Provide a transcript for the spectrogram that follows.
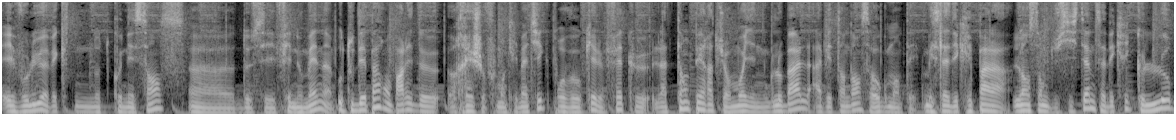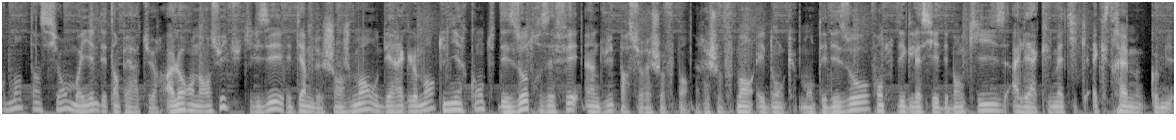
évolue avec notre connaissance de ces phénomènes. Au tout départ, on parlait de réchauffement climatique pour évoquer le fait que la température moyenne globale avait tendance à augmenter. Mais cela ne décrit pas l'ensemble du système, ça décrit que l'augmentation moyenne des températures. Alors on a ensuite utilisé les termes de changement ou dérèglement, tenir compte des autres effets induits par ce réchauffement. Réchauffement est donc montée des eaux, fonte des glaciers et des banquises, aléas climatiques extrêmes comme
